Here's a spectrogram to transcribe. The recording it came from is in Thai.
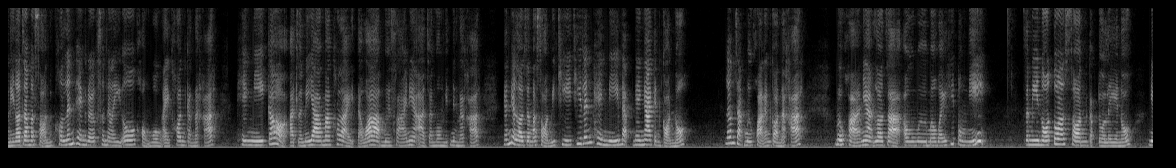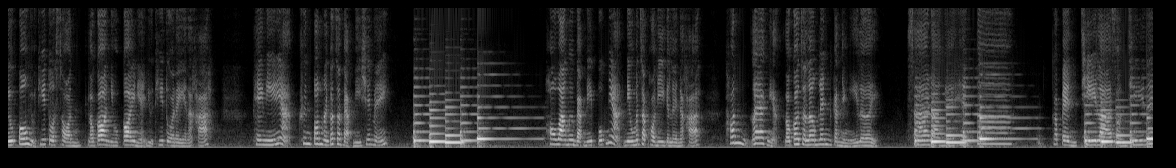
วันนี้เราจะมาสอนคนเล่นเพลง Love Scenario ของวงไอคอนกันนะคะ เพลงนี้ก็อาจจะไม่ยากมากเท่าไหร่ แต่ว่ามือซ้ายเนี่ยอาจจะงงนิดนึงนะคะ งั้นเดี๋ยวเราจะมาสอนวิธีที่เล่นเพลงนี้แบบง่ายๆกันก่อนเนาะ เริ่มจากมือขวากันก่อนนะคะ มือขวาเนี่ยเราจะเอามือมาไว้ที่ตรงนี้ จะมีโน้ตตัวซอนกับตัวเรเนาะ นิ้วโป้งอยู่ที่ตัวซอน แล้วก็นิ้วก้อยเนี่ยอยู่ที่ตัวเรนะคะ ลงนี้เนี่ย ขึ้นต้นมันก็จะแบบนี้ใช่ไหม พอวางมือแบบนี้ปุ๊บเนี่ย นิ้วมันจะพอดีกันเลยนะคะ ท่อนแรกเนี่ย เราก็จะเริ่มเล่นกันอย่างนี้เลยซาดังเอเฮตตาก็เป็นทีลาสอนทีเล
